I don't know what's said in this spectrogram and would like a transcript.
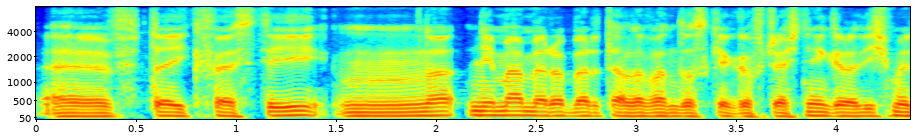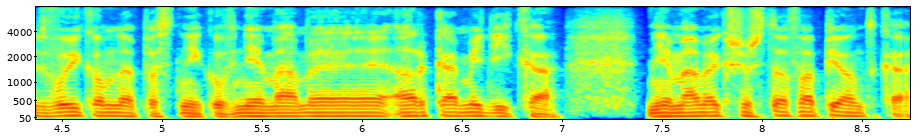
e, w tej kwestii. Mm, no, nie mamy Roberta Lewandowskiego wcześniej, graliśmy dwójką napastników, nie mamy Arka Milika, nie mamy Krzysztofa Piątka.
